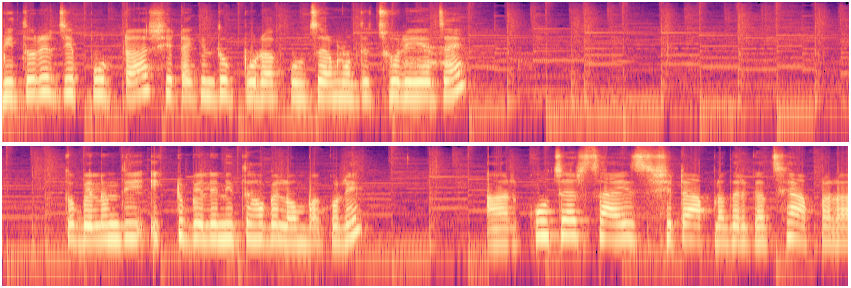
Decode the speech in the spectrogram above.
ভিতরের যে পুরটা সেটা কিন্তু পুরা কুলচার মধ্যে ছড়িয়ে যায়। তো বেলুন দিয়ে একটু বেলে নিতে হবে লম্বা করে। আর কুলচার সাইজ সেটা আপনাদের কাছে আপনারা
